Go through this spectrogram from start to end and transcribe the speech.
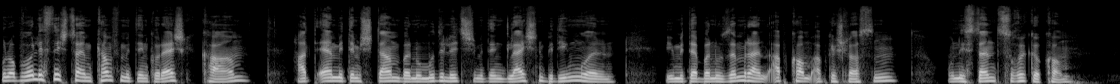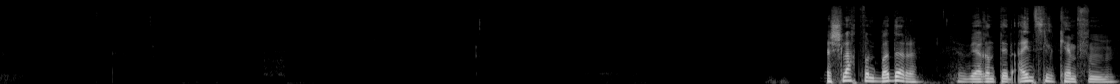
Und obwohl es nicht zu einem Kampf mit den Quraysh kam, hat er mit dem Stamm Banu Mudlic mit den gleichen Bedingungen wie mit der Banu Samra ein Abkommen abgeschlossen und ist dann zurückgekommen. Der Schlacht von Badr während den Einzelkämpfen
